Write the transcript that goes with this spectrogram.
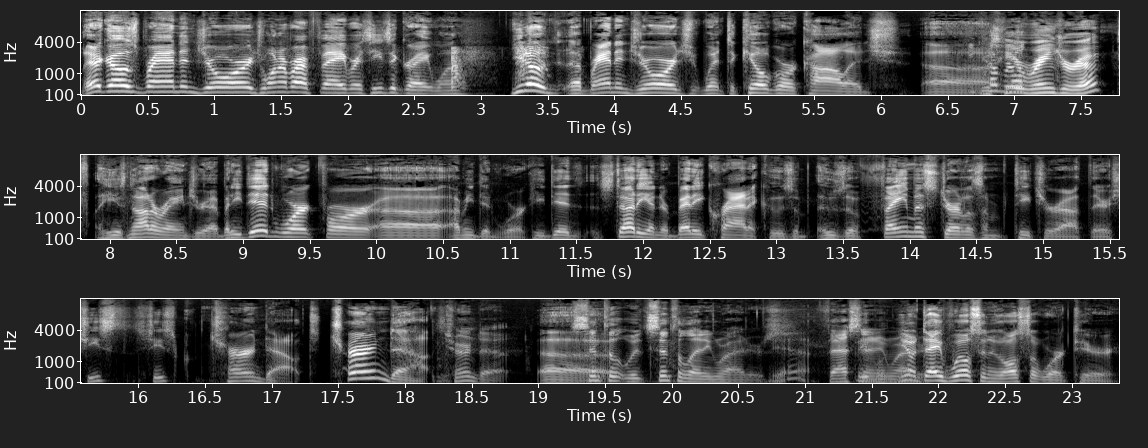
There goes Brandon George, one of our favorites. He's a great one. You know, uh, Brandon George went to Kilgore College. Uh, Was he a Rangerette? He is not a ranger yet, but he did work for. Uh, I mean, did work. He did study under Betty Craddock, who's a who's a famous journalism teacher out there. She's she's churned out, churned out. churned out. Uh, Scintill- with scintillating writers. yeah, Fascinating People- writers. you know, Dave Wilson, who also worked here,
